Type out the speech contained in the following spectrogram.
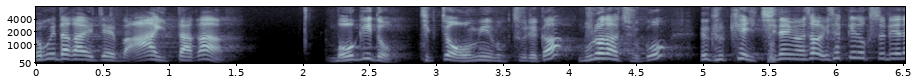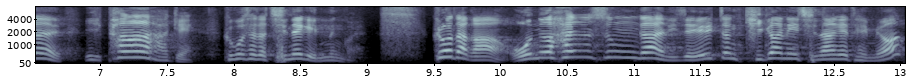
여기다가 이제 막 있다가 먹이도 직접 어미 독수리가 물어다 주고 그렇게 지내면서 이 새끼 독수리는 이 편안하게 그곳에서 지내게 있는 거예요. 그러다가 어느 한순간 이제 일정 기간이 지나게 되면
